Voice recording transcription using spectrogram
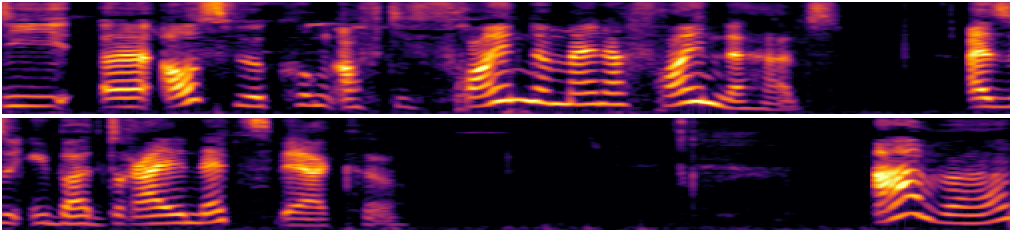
die äh, Auswirkungen auf die Freunde meiner Freunde hat. Also über drei Netzwerke. Aber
